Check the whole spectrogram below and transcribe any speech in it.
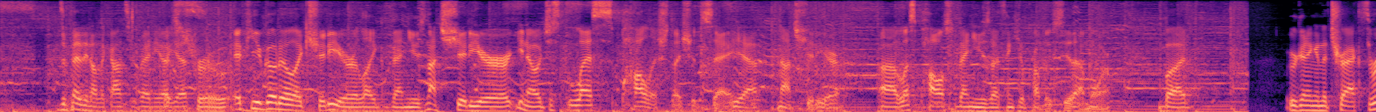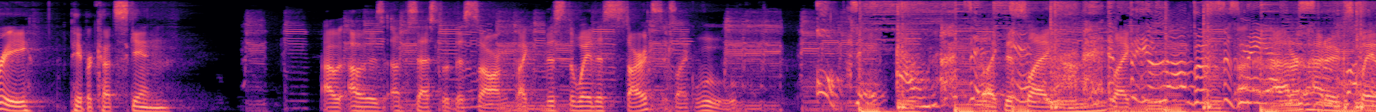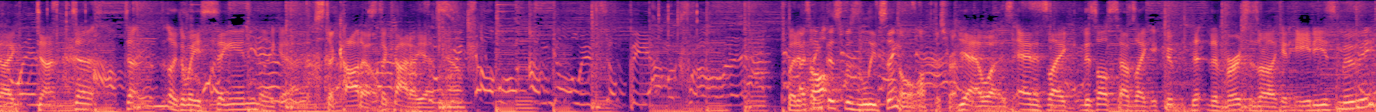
depending on the concert venue. I guess. That's guess. true. If you go to like shittier like venues, not shittier, you know, just less polished, I should say. Yeah. Not shittier. Uh, less polished venues, I think you'll probably see that more. But we're getting into track three, Paper Cut Skin. I, w- I was obsessed with this song. Like this, the way this starts, is like woo. Like this, like, like I don't know how to explain. Like dun dun dun, like the way he's singing, like uh, Staccato. staccato. Yes. But I think all, this was the lead single off this record. Yeah, it was, and it's like this all sounds like it could. The, the verses are like an '80s movie.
